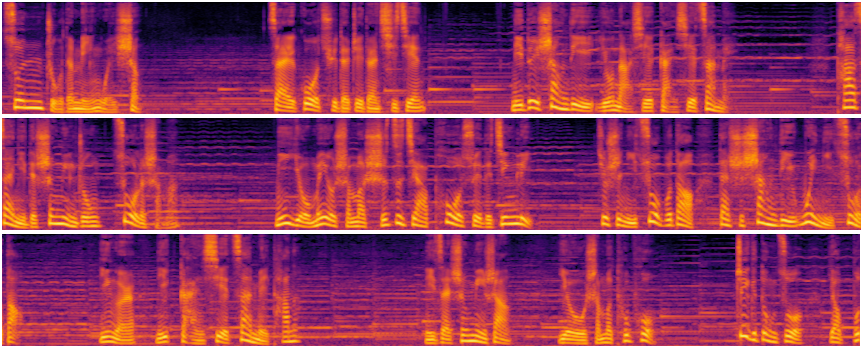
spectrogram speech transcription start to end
尊主的名为圣。在过去的这段期间，你对上帝有哪些感谢赞美？他在你的生命中做了什么？你有没有什么十字架破碎的经历？就是你做不到，但是上帝为你做到，因而你感谢赞美他呢？你在生命上有什么突破？这个动作要不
